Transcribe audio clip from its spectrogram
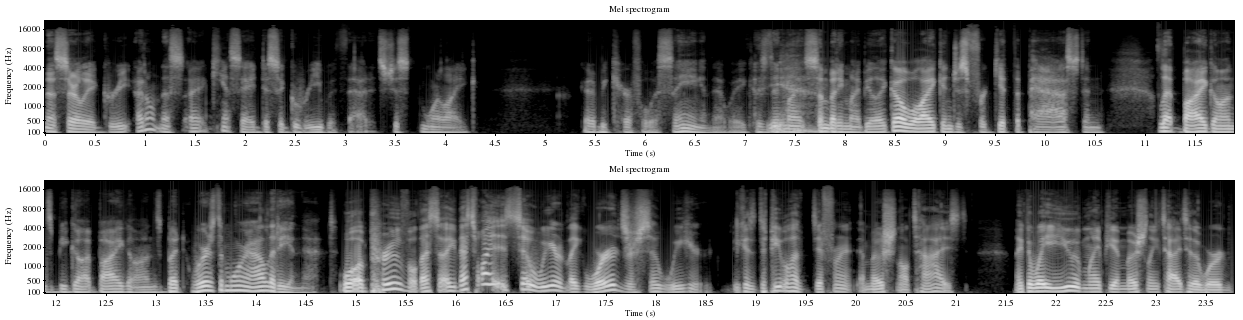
necessarily agree. I don't necessarily, I can't say I disagree with that. It's just more like, got to be careful with saying it that way because then Yeah. might, somebody might be like, oh, well, I can just forget the past and let bygones be got bygones. But where's the morality in that? Well, approval. That's like that's why it's so weird. Like words are so weird because the people have different emotional ties. Like the way you might be emotionally tied to the word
